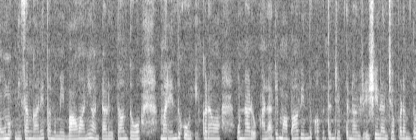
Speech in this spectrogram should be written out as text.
అవును నిజంగానే తను మీ బావ అని అంటాడు. దాంతో మరెందుకు? ఇక్కడ ఉన్నాడు. అలా అలాగే మా బావ ఎందుకు అబద్ధం చెప్తున్నాడు రిషిని అని చెప్పడంతో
